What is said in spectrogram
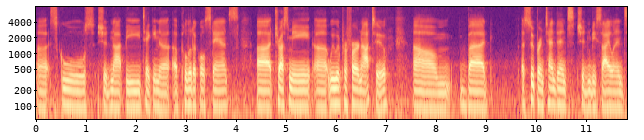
uh, schools should not be taking a, a political stance. Uh, trust me, we would prefer not to, um, but a superintendent shouldn't be silent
